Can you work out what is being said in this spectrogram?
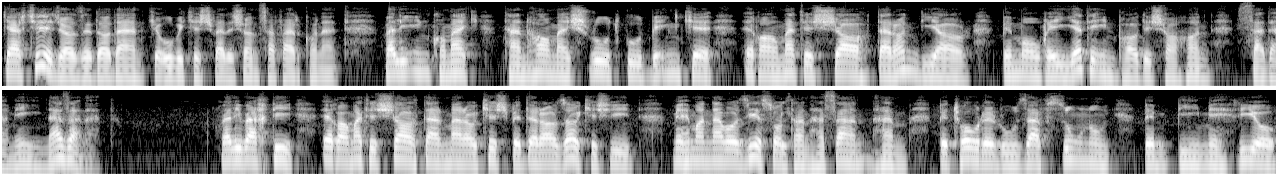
گرچه اجازه دادند که او به کشورشان سفر کند ولی این کمک تنها مشروط بود به اینکه اقامت شاه در آن دیار به موقعیت این پادشاهان صدمه ای نزند. ولی وقتی اقامت شاه در مراکش به درازا کشید مهمان نوازی سلطان حسن هم به طور روزافزون و به بیمهری و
